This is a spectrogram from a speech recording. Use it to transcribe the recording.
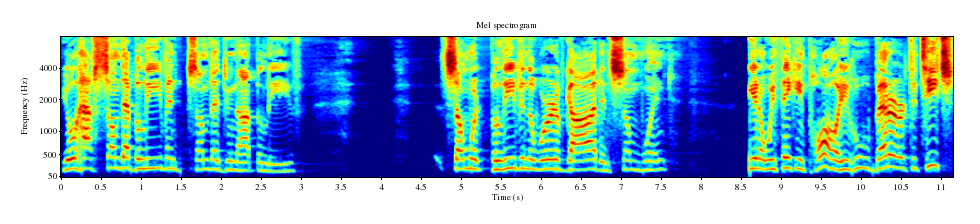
You'll have some that believe and some that do not believe. Some would believe in the word of God and some wouldn't. You know, we're thinking, Paul, who better to teach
